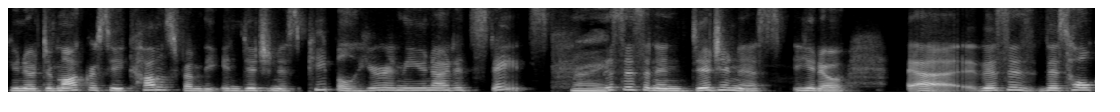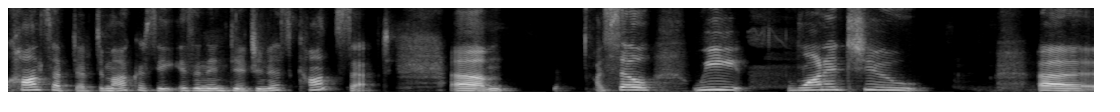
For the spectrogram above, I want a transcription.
You know, democracy comes from the Indigenous people here in the United States. Right. This is an Indigenous, you know, uh, this is this whole concept of democracy is an Indigenous concept. Um, so we wanted to uh,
